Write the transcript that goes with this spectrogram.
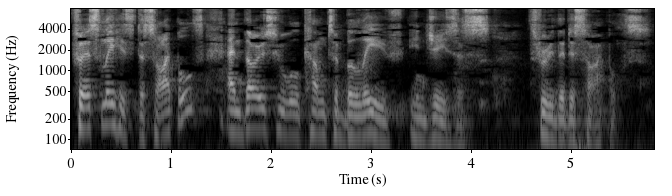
Firstly, his disciples and those who will come to believe in Jesus through the disciples.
